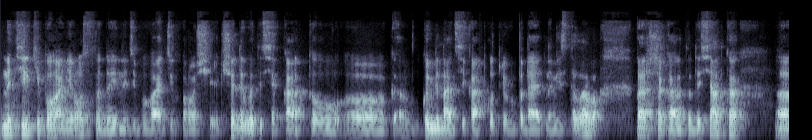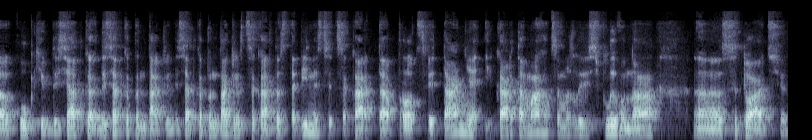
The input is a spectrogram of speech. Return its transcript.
не тільки погані розклади, іноді бувають і хороші. Якщо дивитися карту е, комбінації карт, котрі випадають на місце Лева, перша карта десятка е, кубків, десятка, десятка пентаклів. Десятка пентаклів це карта стабільності, це карта процвітання, і карта мага це можливість впливу на е, ситуацію.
